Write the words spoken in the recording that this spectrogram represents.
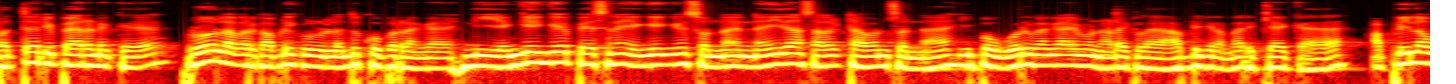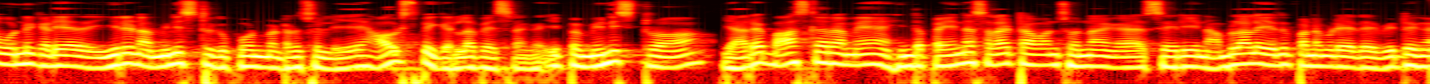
பத்தரி பேரனுக்கு ப்ரோ லெவர் கபடி குழுலேருந்து கூப்பிட்றாங்க. நீ எங்கெங்கே பேசின எங்கெங்கே சொன்ன நீ தான் செலக்ட் ஆகும்னு சொன்ன இப்போ ஒரு வெங்காயமும் நடக்கல அப்படிங்கிற மாதிரி கேட்க அப்படிலாம் ஒன்றும் கிடையாது. இரு நான் மினிஸ்டருக்கு ஃபோன் பண்ணுறேன்னு சொல்லி அவுட் ஸ்பீக்கரில் பேசுகிறாங்க இப்போ மினிஸ்டரும் யாரே பாஸ்கராமே இந்த பையன் தான் செலக்ட் ஆவான்னு சொன்னாங்க. சரி நம்மளால எதுவும் பண்ண முடியாது. விடுங்க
